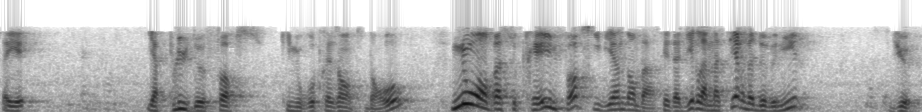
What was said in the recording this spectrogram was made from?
ça y est, il n'y a plus de force qui nous représente d'en haut, nous on va se créer une force qui vient d'en bas, c'est-à-dire la matière va devenir Dieu.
